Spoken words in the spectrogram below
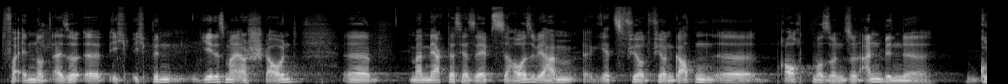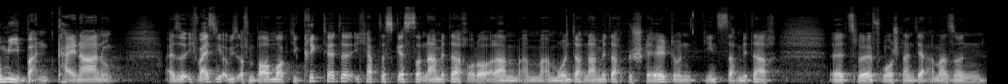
verändert. Also äh, ich, ich bin jedes Mal erstaunt. Äh, man merkt das ja selbst zu Hause. Wir haben jetzt für, für einen Garten äh, brauchten wir so ein, so ein Anbinde-Gummiband, keine Ahnung. Also ich weiß nicht, ob ich es auf dem Baumarkt gekriegt hätte. Ich habe das gestern Nachmittag oder, oder am, am, Montagnachmittag bestellt und Dienstagmittag äh, 12 Uhr stand der Amazon,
